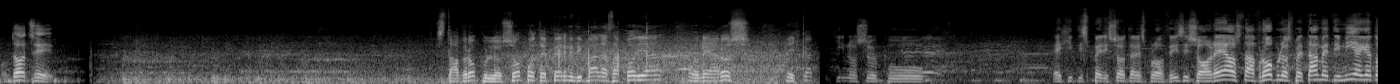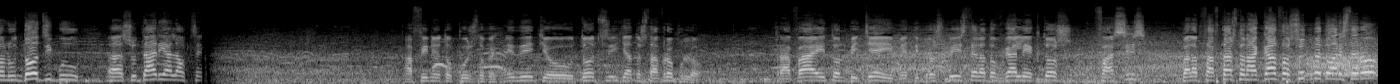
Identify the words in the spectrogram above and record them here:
Ο Ντότζι. Σταυρόπουλος όποτε παίρνει την μπάλα στα πόδια ο νεαρός έχει κάτι. Εκείνος που έχει τις περισσότερες προωθήσεις. Ωραία ο Σταυρόπουλος πετά με τη μία για τον Ουντότζι που α, σουτάρει αλλά ο Τσε... Αφήνει το πούζι στο παιχνίδι και ο Ντότζι για τον Σταυρόπουλο. Τραβάει τον Μπικέι με την προσποίηση θέλει να το βγάλει εκτός φάσης. Μπαλά που θα φτάσει στον Αγκάθο, σουτ με το αριστερό.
